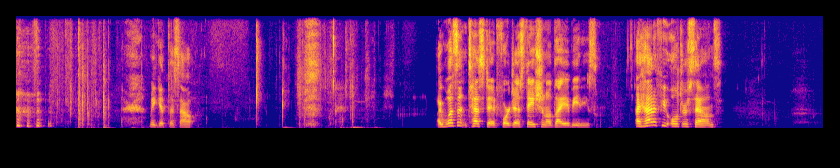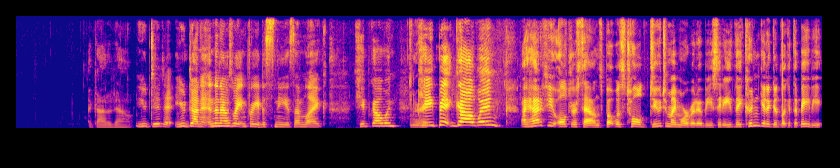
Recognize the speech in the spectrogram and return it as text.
Let me get this out. I wasn't tested for gestational diabetes. I had a few ultrasounds. I got it out. You did it. You done it. And then I was waiting for you to sneeze. I'm like, Keep going. Keep it going. I had a few ultrasounds, but was told due to my morbid obesity, they couldn't get a good look at the baby.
